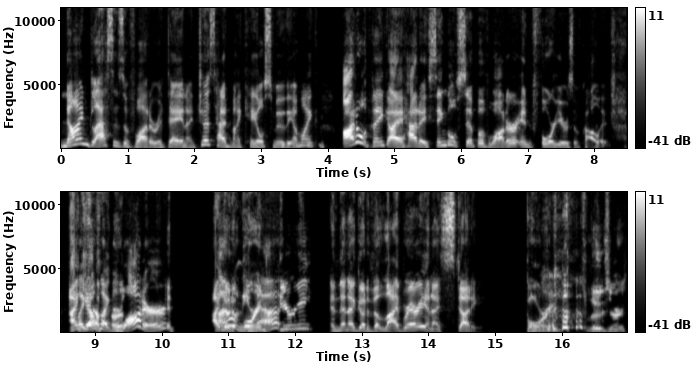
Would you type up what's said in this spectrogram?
nine glasses of water a day and I just had my kale smoothie. I'm like, I don't think I had a single sip of water in four years of college. I, like, I was like, water? I go I to Orange that. Theory and then I go to the library and I study. Boring. Losers.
